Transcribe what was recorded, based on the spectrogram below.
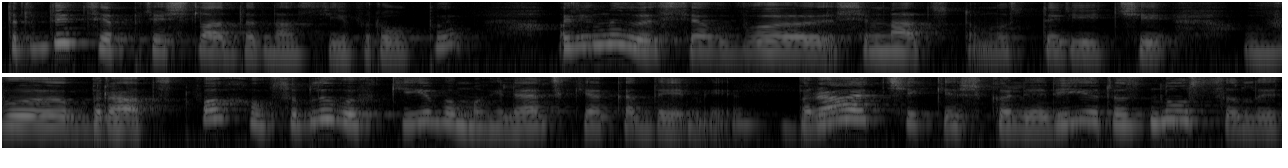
Традиція прийшла до нас з Європи, корінилася в 17 сторіччі в братствах, особливо в Києво-Могилянській академії. Братчики, школярі розносили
